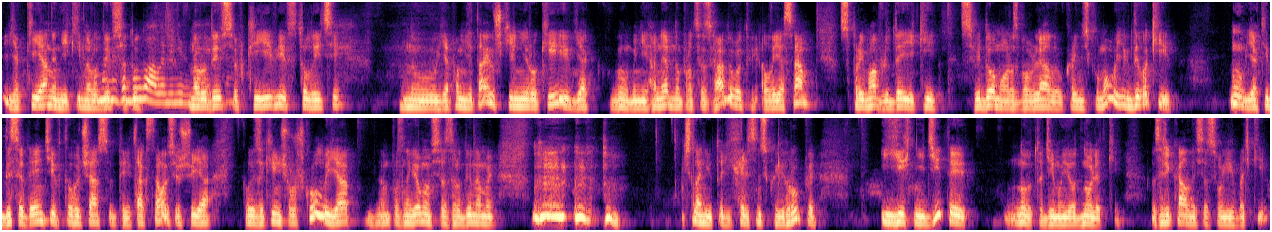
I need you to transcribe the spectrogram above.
як киянин, який народився тут, мені народився в Києві, в столиці. Ну я пам'ятаю шкільні роки, як ну мені ганебно про це згадувати, але я сам сприймав людей, які свідомо розмовляли українською мовою, як диваків. Ну, як і дисидентів того часу. І так сталося, що я, коли закінчував школу, я м, познайомився з родинами членів тоді Хельсінської групи, і їхні діти, ну тоді мої однолітки, зрікалися своїх батьків.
